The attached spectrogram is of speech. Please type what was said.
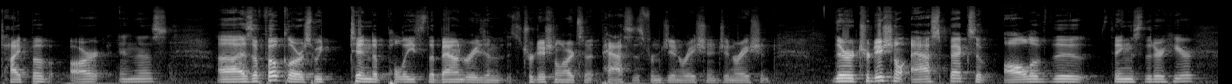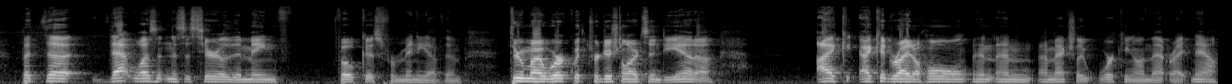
type of art in this. Uh, as a folklorist, we tend to police the boundaries its traditional arts and it passes from generation to generation. There are traditional aspects of all of the things that are here, but the, that wasn't necessarily the main focus for many of them. Through my work with Traditional Arts Indiana, I, I could write a whole, and, and I'm actually working on that right now,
